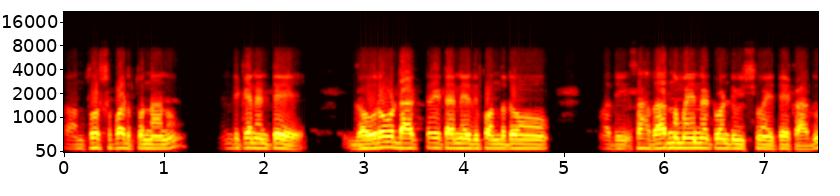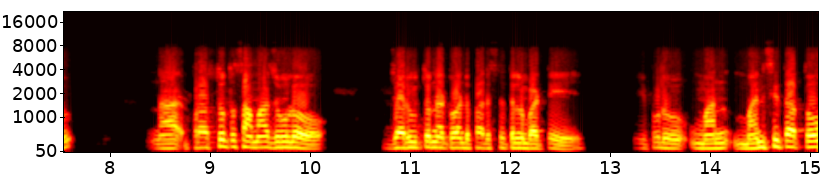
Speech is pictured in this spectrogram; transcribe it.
సంతోషపడుతున్నాను. ఎందుకనంటే గౌరవ డాక్టరేట్ అనేది పొందడం అది సాధారణమైనటువంటి విషయం అయితే కాదు. నా ప్రస్తుత సమాజంలో జరుగుతున్నటువంటి పరిస్థితులను బట్టి ఇప్పుడు మన్ మనిషి తత్వం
